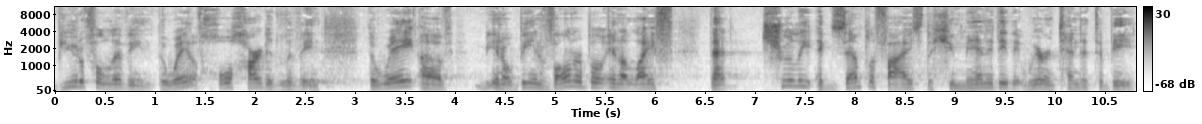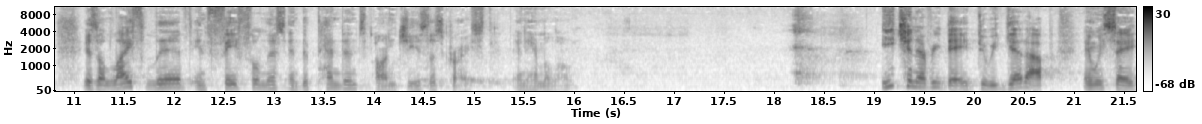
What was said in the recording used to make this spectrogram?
beautiful living, the way of wholehearted living, the way of you know, being vulnerable in a life that truly exemplifies the humanity that we're intended to be is a life lived in faithfulness and dependence on Jesus Christ and Him alone. Each and every day, do we get up and we say,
